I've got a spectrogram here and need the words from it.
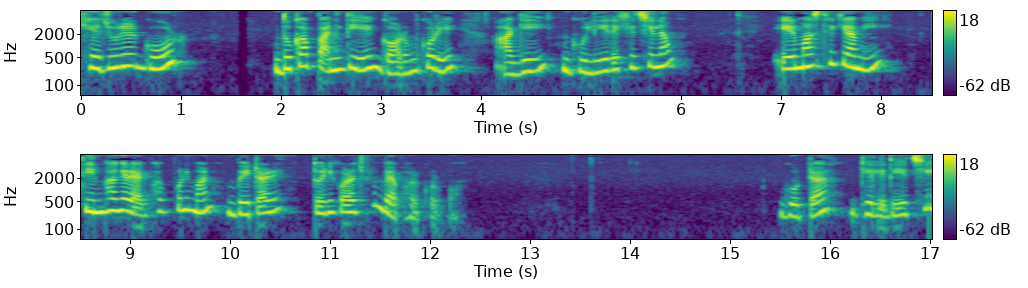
খেজুরের গুড় দু কাপ পানি দিয়ে গরম করে আগেই গুলিয়ে রেখেছিলাম। এর মাছ থেকে আমি তিন ভাগের এক ভাগ পরিমাণ বেটারে তৈরি করার জন্য ব্যবহার করব। গোটা ঢেলে দিয়েছি।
